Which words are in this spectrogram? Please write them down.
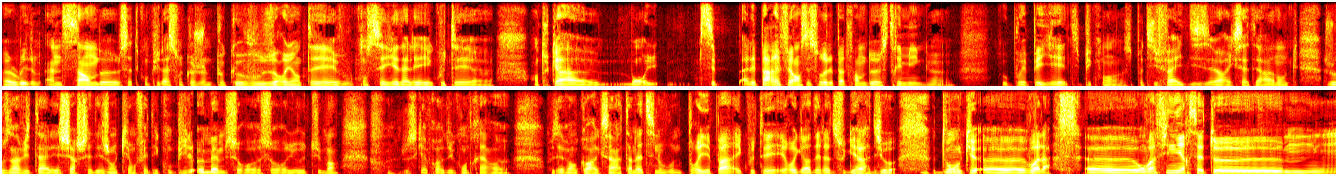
Rhythm and Sound, cette compilation que je ne peux que vous orienter et vous conseiller d'aller écouter. en tout cas, bon, elle n'est pas référencée sur les plateformes de streaming euh, vous pouvez payer, typiquement Spotify, Deezer, etc. Donc, je vous invite à aller chercher des gens qui ont fait des compiles eux-mêmes sur euh, sur YouTube. Hein. Jusqu'à preuve du contraire, euh, vous avez encore accès à Internet, sinon vous ne pourriez pas écouter et regarder la Tsugi Radio. Donc euh, voilà, Euh, on va finir cette euh,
